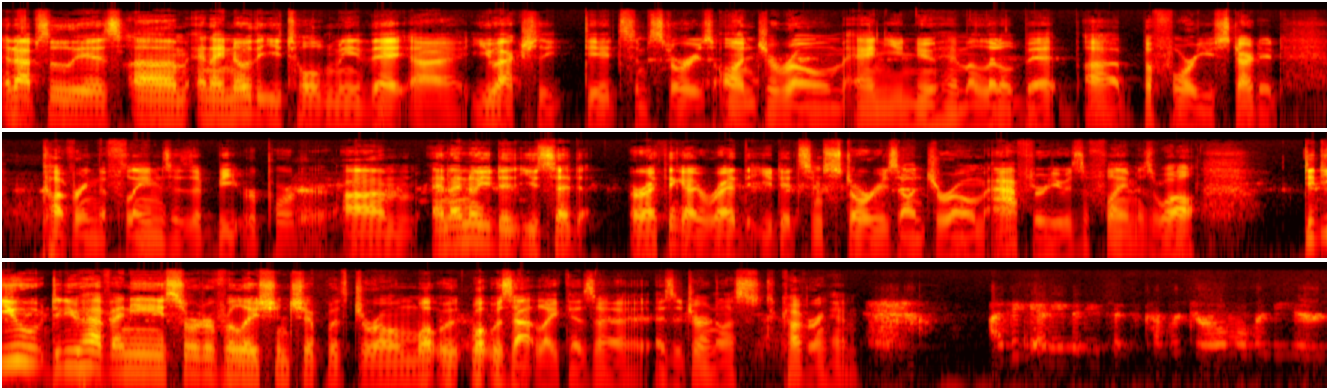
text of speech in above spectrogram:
it absolutely is. Um, and I know that you told me that uh, you actually did some stories on Jarome and you knew him a little bit uh, before you started covering the Flames as a beat reporter. Um, and I know you did. You said, or I think I read that you did some stories on Jarome after he was a Flame as well. Did you did you have any sort of relationship with Jarome? What was what was that like as a as a journalist covering him? I think anybody that's covered Jarome over the years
